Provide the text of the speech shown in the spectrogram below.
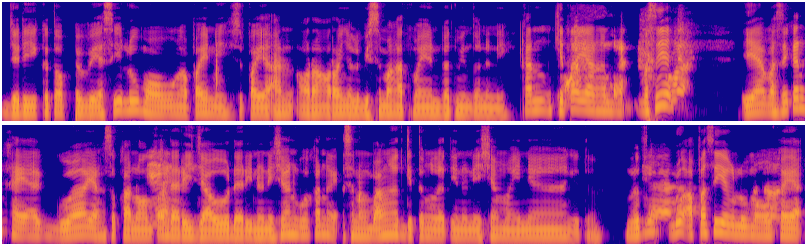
jadi ketua PBSI lu mau ngapain nih supaya an- orang-orangnya lebih semangat main badminton ini? Kan kita yang maksudnya. Iya pasti kan kayak gua yang suka nonton Iya. dari jauh dari Indonesia kan gua kan kayak seneng banget gitu ngeliat Indonesia mainnya gitu. Menurut Iya. lu, lu apa sih yang lu mau kayak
